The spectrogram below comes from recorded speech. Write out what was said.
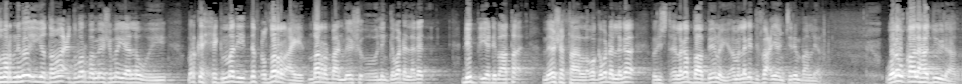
dumarnimo iyo damaaci dumarba meesha ma yaallo weeye marka xikmadii dafcu darar ahayd darar baan meesha oolin gabadha laga dhib iyo dhibaato meesha taalla oo gabadha laga laga baabiinayo ama laga difaacayaan jirin baan leenahay walow qaala hadduu yidhaahdo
